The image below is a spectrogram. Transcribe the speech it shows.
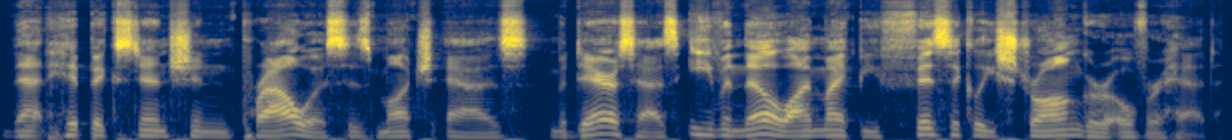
that hip extension prowess as much as Medeiros has, even though I might be physically stronger overhead.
